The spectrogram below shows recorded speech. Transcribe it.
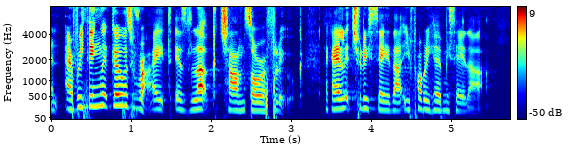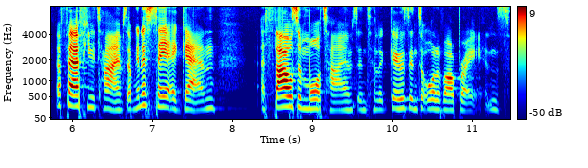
and everything that goes right is luck, chance, or a fluke. Like I literally say that. You've probably heard me say that a fair few times. I'm going to say it again a thousand more times until it goes into all of our brains.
